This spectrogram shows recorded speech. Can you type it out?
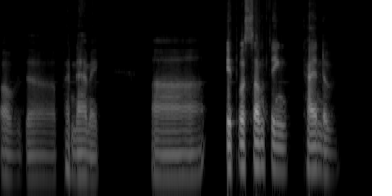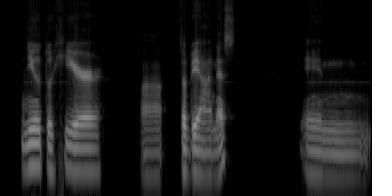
of the pandemic. Uh, it was something kind of new to hear, uh, to be honest, in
